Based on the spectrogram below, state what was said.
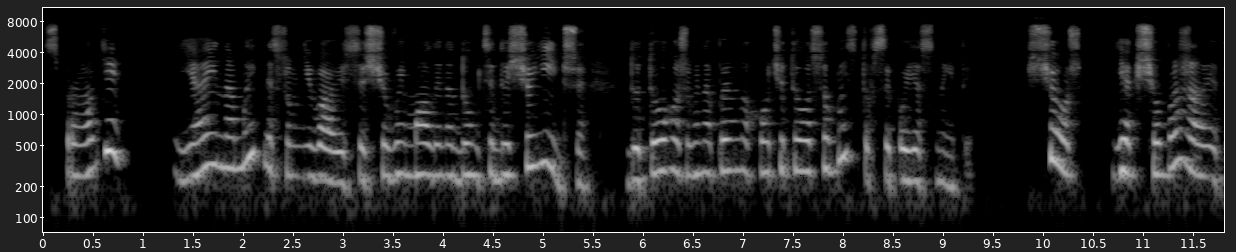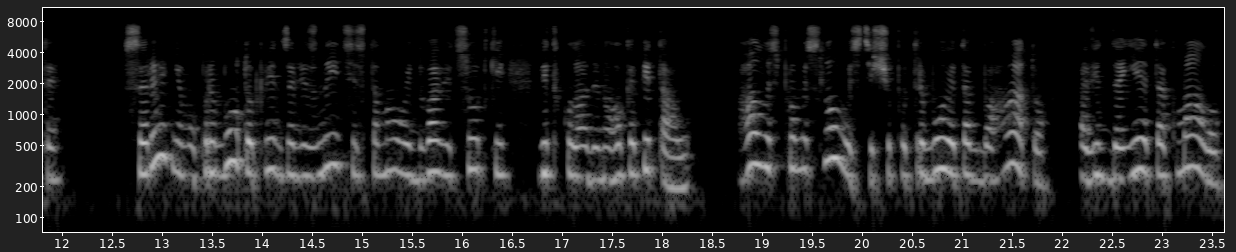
Справді, я і на мить не сумніваюся, що ви мали на думці дещо інше. До того ж, ви, напевно, хочете особисто все пояснити. Що ж, якщо бажаєте, в середньому прибуток від залізниці становить 2% від вкладеного капіталу. Галузь промисловості, що потребує так багато, а віддає так мало,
